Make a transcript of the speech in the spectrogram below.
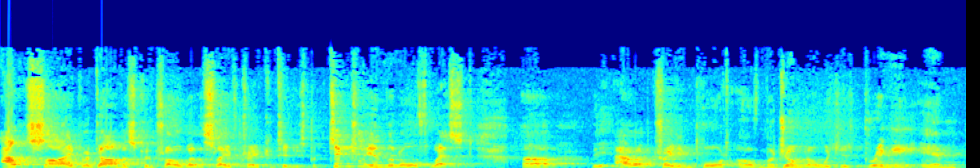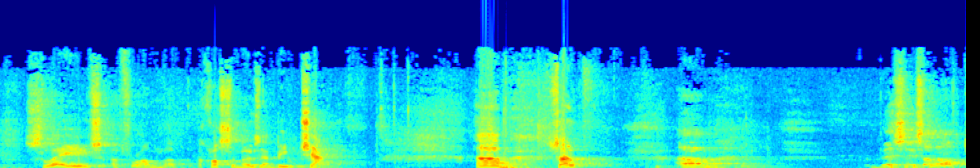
outside Radama's control where the slave trade continues, particularly in the northwest. Uh, the Arab trading port of Majunga, which is bringing in slaves from uh, across the Mozambique Channel. Um, so, um, this is, and I'll,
